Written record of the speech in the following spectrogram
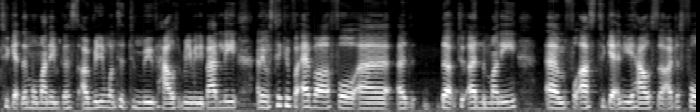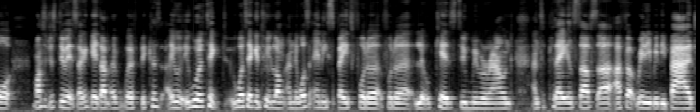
to get them more money because I really wanted to move house really really badly and it was taking forever for uh, a, Dirk to earn the money um, for us to get a new house. So I just thought might just do it so I can get done over with because it, it would take it would taking too long and there wasn't any space for the for the little kids to move around and to play and stuff. So I, I felt really really bad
